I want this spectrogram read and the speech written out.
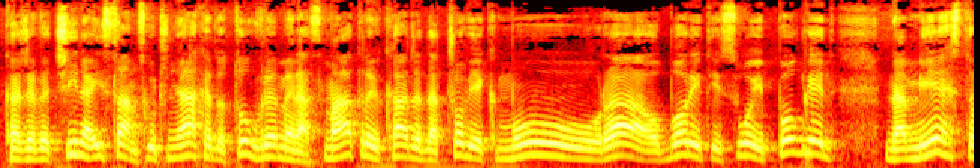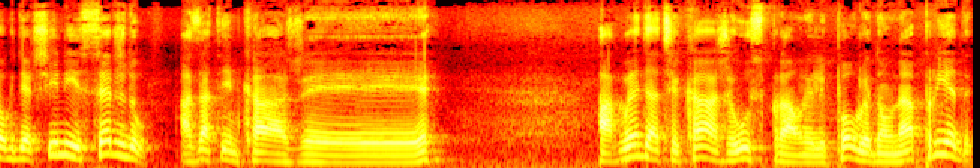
Kaže većina islamskih učenjaka do tog vremena smatraju kaže da čovjek mora oboriti svoj pogled na mjesto gdje čini seđdu. A zatim kaže a gledat će kaže uspravno ili pogledom naprijed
